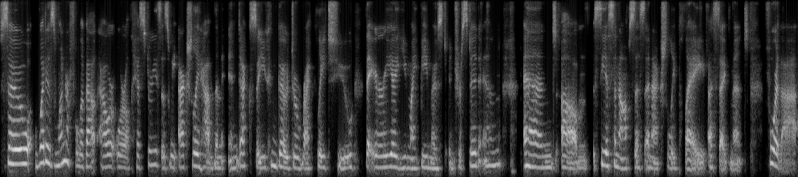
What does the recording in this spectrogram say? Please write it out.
So what is wonderful about our oral histories is we actually have them indexed so you can go directly to the area you might be most interested in and um, see a synopsis and actually play a segment for that.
